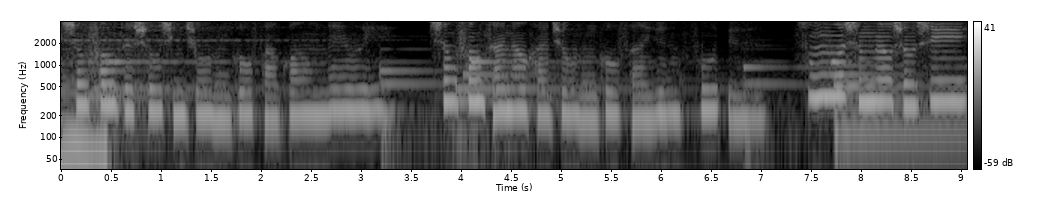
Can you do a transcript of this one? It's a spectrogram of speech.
想放在手心就能够发光美丽，想放在脑海就能够翻云覆雨。从陌生到熟悉，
